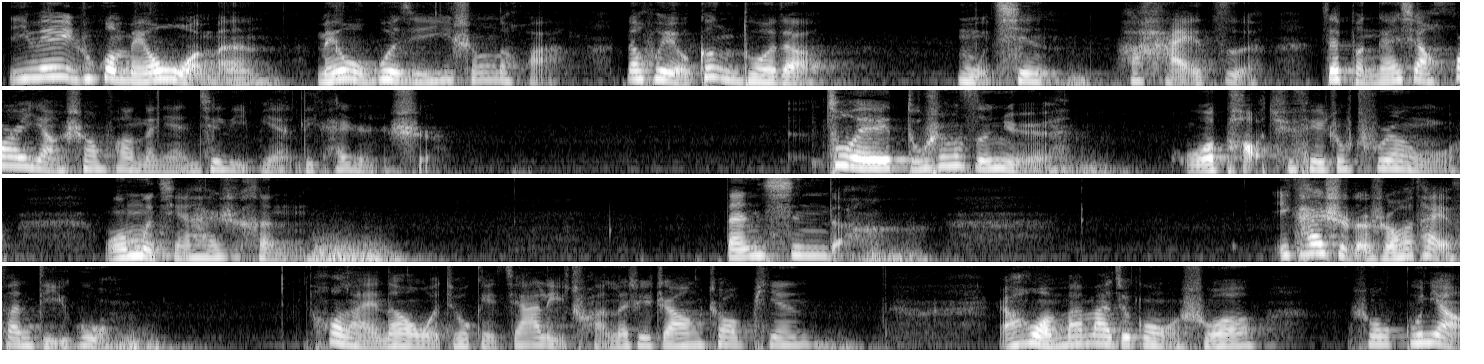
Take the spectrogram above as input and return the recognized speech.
因为如果没有我们，没有过节医生的话，那会有更多的母亲和孩子在本该像花儿一样盛放的年纪里边离开人世。作为独生子女，我跑去非洲出任务，我母亲还是很担心的。一开始的时候，她也犯嘀咕。后来呢，我就给家里传了这张照片，然后我妈妈就跟我说：“说姑娘，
